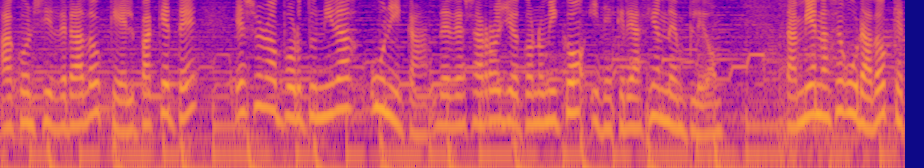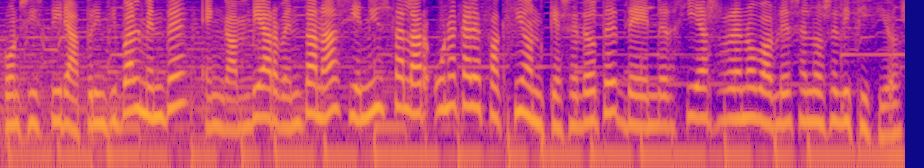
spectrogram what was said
ha considerado que el paquete es una oportunidad única de desarrollo económico y de creación de empleo. También ha asegurado que consistirá principalmente en cambiar ventanas y en instalar una calefacción que se dote de energías renovables en los edificios.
